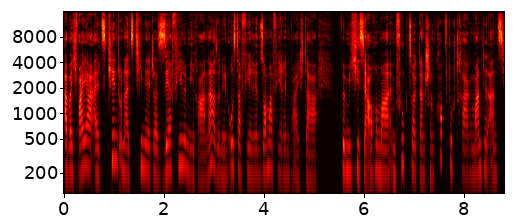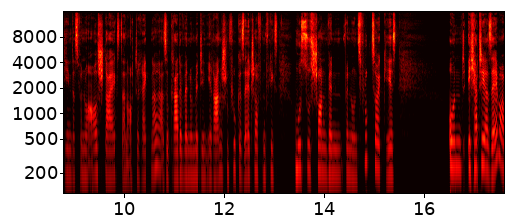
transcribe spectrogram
Aber ich war ja als Kind und als Teenager sehr viel im Iran. Ne? Also in den Osterferien, Sommerferien war ich da. Für mich hieß ja auch immer im Flugzeug dann schon Kopftuch tragen, Mantel anziehen, dass wenn du aussteigst, dann auch direkt, ne? Also gerade wenn du mit den iranischen Fluggesellschaften fliegst, musst du es schon, wenn, wenn du ins Flugzeug gehst. Und ich hatte ja selber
